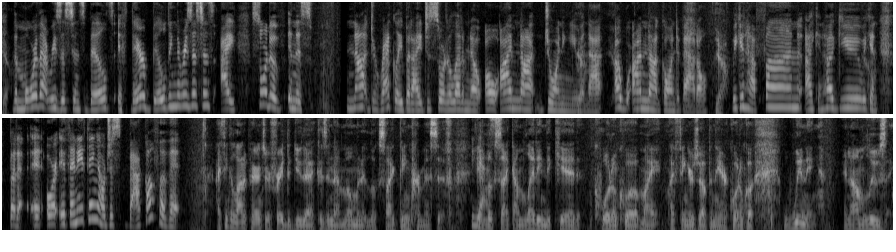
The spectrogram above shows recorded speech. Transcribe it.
yeah. The more that resistance builds, if they're building the resistance, I sort of in this not directly, but I just sort of let them know, oh, I'm not joining you in Yeah, that. I, am not going to battle. Yeah. We can have fun. I can hug you. We can, but, uh, or if anything, I'll just back off of it. I think a lot of parents are afraid to do that because in that moment it looks like being permissive. It looks like I'm letting the kid, quote unquote, my my fingers are up in the air, quote unquote, winning, and I'm losing,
